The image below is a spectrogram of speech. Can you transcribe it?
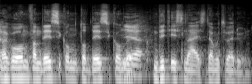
Maar gewoon van deze seconde tot deze seconde, dit is nice, dat moeten wij doen.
